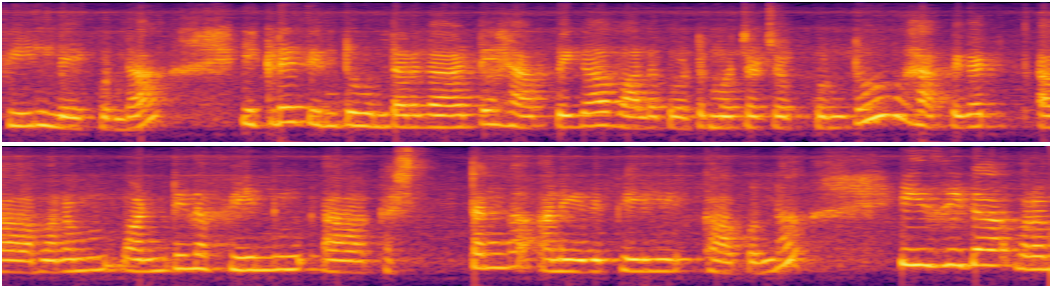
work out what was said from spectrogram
ఫీల్ లేకుండా ఇక్కడే తింటూ ఉంటారు కాబట్టి హ్యాపీగా వాళ్ళతోటి ముచ్చట చెప్పుకుంటూ హ్యాపీగా మనం వండిన ఫీలింగ్ కష్టంగా అనేది ఫీల్ కాకుండా ఈజీగా మనం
